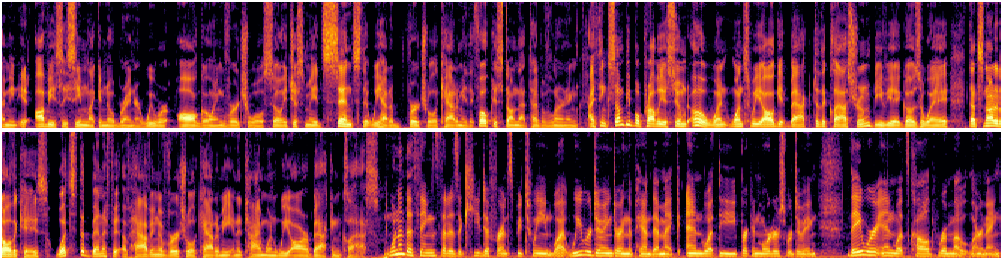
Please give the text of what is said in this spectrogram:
I mean, it obviously seemed like a no brainer. We were all going virtual, so it just made sense that we had a virtual academy that focused on that type of learning. I think some people probably assumed, oh, when once we all get back to the classroom, BVA goes away. That's not at all the case. What's the benefit of having a virtual academy in a time when we are back in class? One of the things that is a key difference between what we were doing during the pandemic and what the brick and mortars were doing, they were in what's called remote learning.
